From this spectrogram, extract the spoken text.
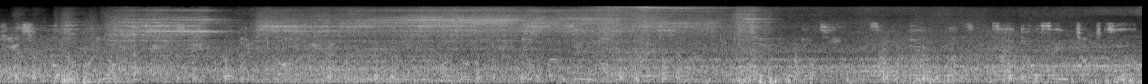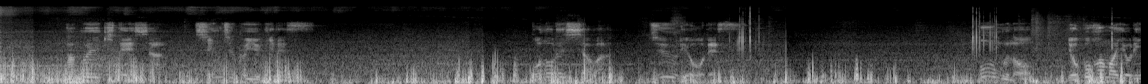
東日本をご利用くださいましてありがとうございます本日4番線の列車は14時3分発埼京線直通箱駅停車新宿行きですこの列車は10両です。ホームの横浜寄り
